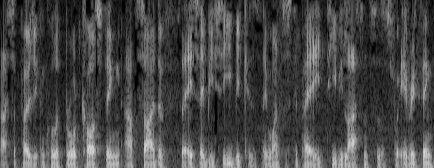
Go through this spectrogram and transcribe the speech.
I suppose you can call it broadcasting outside of the SABC because they want us to pay TV licenses for everything.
